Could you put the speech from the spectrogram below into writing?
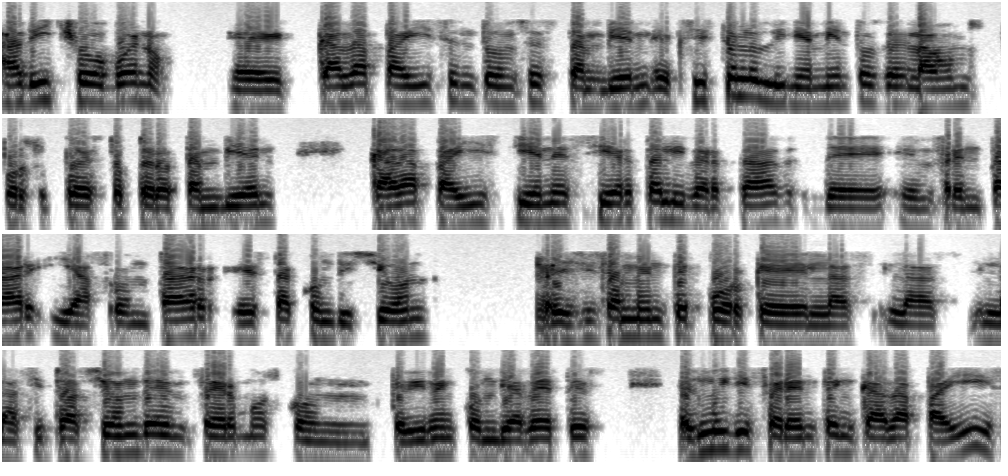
ha dicho, bueno, eh, cada país entonces también, existen los lineamientos de la OMS, por supuesto, pero también cada país tiene cierta libertad de enfrentar y afrontar esta condición precisamente porque las, las, la situación de enfermos con, que viven con diabetes es muy diferente en cada país.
